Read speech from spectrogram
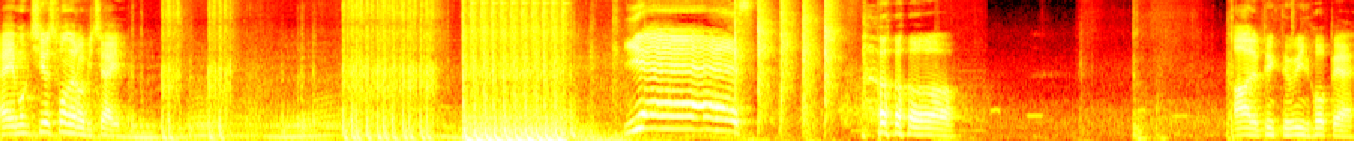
Ej, mogę ci osłonę robić, ej. Jest! Ale piękny win, chłopie.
